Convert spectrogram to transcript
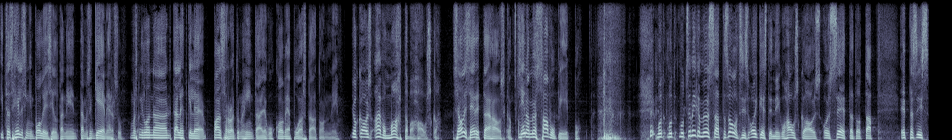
itse asiassa Helsingin poliisilta, niin tämmöisen G-mersu. Mielestäni niillä on äh, tällä hetkellä panssaroituna hintaa joku 3,5 tonnia. Joka olisi aivan mahtava hauska. Se olisi erittäin hauska. Siinä on myös savupiippu. Mutta mut, mut se, mikä myös saattaisi olla siis oikeasti niinku hauskaa, olisi, olisi se, että, tota, että siis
